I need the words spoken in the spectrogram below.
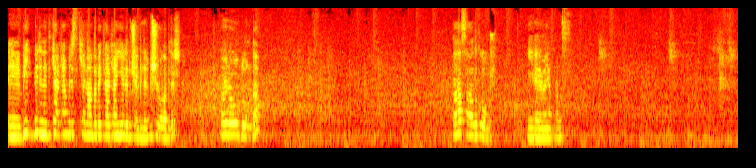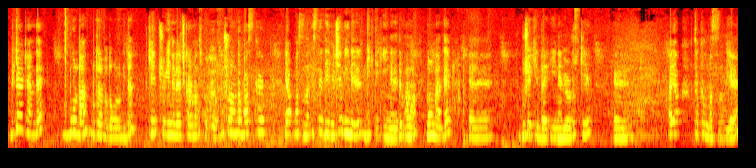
e, bir, birini dikerken birisi kenarda beklerken yere düşebilir. Bir şey olabilir. Öyle olduğunda daha sağlıklı olur iğneleme yapmanız. Dikerken de buradan bu tarafa doğru gidin ki şu iğneleri çıkarmanız kolay olsun. Şu anda baskı yapmasını istediğim için iğneleri dik dik iğneledim ama normalde e, bu şekilde iğneliyoruz ki e, ayak takılmasın diye.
